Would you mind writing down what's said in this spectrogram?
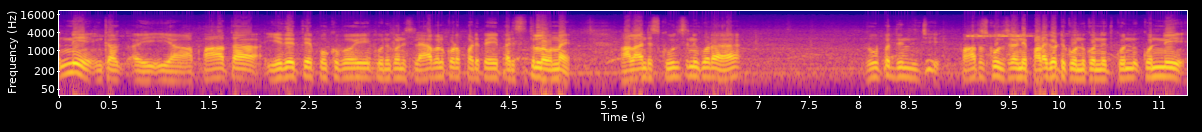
అన్నీ ఇంకా పాత ఏదైతే పొక్కుపోయి కొన్ని కొన్ని స్లాబులు కూడా పడిపోయే పరిస్థితుల్లో ఉన్నాయి. అలాంటి స్కూల్స్ని కూడా రూపొందించి పాత స్కూల్స్ అన్ని పడగొట్టి కొన్ని కొన్ని కొన్ని కొన్ని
